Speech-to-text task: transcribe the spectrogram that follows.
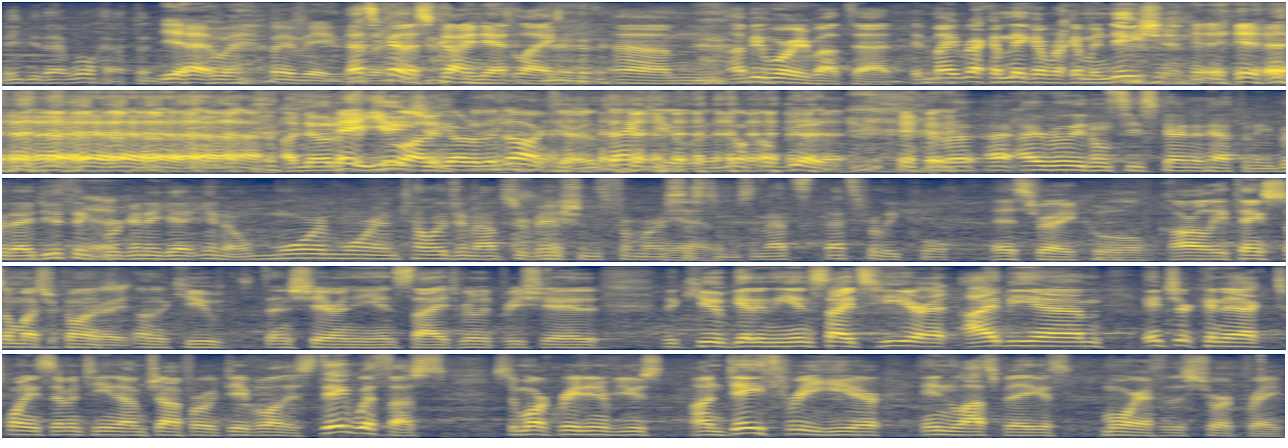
maybe that will happen. Yeah, maybe. That's kind of Skynet-like. Um, I'd be worried about that. It might rec make a recommendation. a notification. Hey, you ought to go to the doctor. Thank you. No, I'm good. but I, I, really don't see Skynet happening, but I do think yeah. we're going to get you know more and more intelligent observations from our yeah. systems, and that's that's really cool. It's very cool. Harley, thanks so much for coming Great. on theCUBE and sharing the insights. Really appreciate it. theCUBE getting the insights here at IBM Interconnect 2017. I'm John Furrier with Dave Vellante. Stay with us. Some more great interviews on day three here in Las Vegas. More after this short break.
